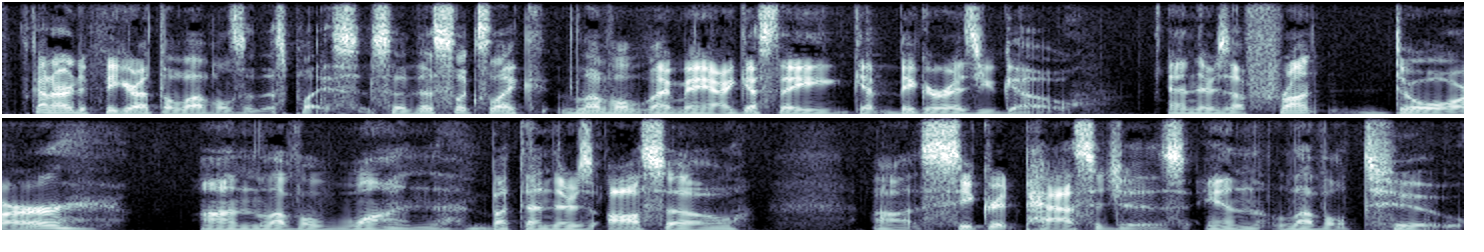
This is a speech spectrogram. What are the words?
It's kind of hard to figure out the levels of this place. So this looks like level. I mean, I guess they get bigger as you go. And there's a front door on level one, but then there's also uh, secret passages in level two.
